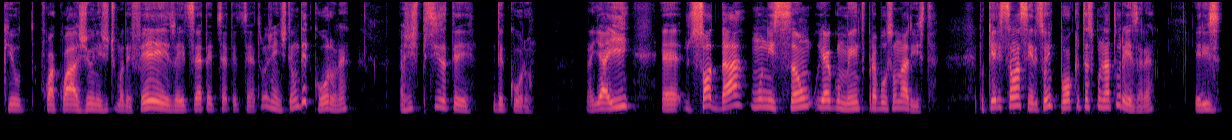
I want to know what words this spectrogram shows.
que o Quaquá agiu em legítima defesa, etc, etc, etc. Mas, gente, tem um decoro, né? A gente precisa ter decoro. E aí é, só dá munição e argumento para bolsonarista. Porque eles são assim, eles são hipócritas por natureza, né? Eles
